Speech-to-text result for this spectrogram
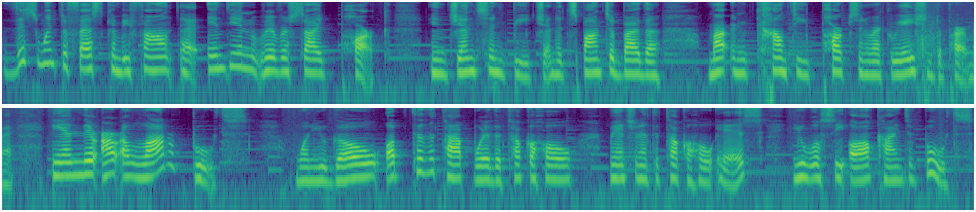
This Winterfest can be found at Indian Riverside Park in Jensen Beach, and it's sponsored by the Martin County Parks and Recreation Department. And there are a lot of booths. When you go up to the top where the Tuckahoe Mansion at the Tuckahoe is, you will see all kinds of booths.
